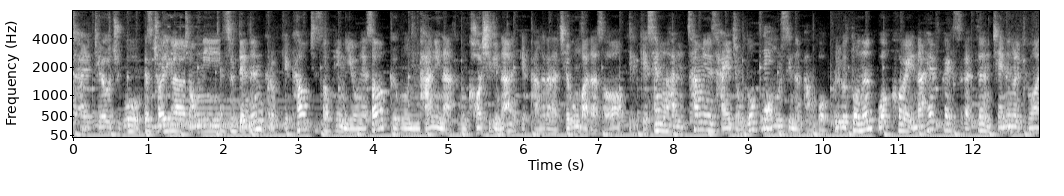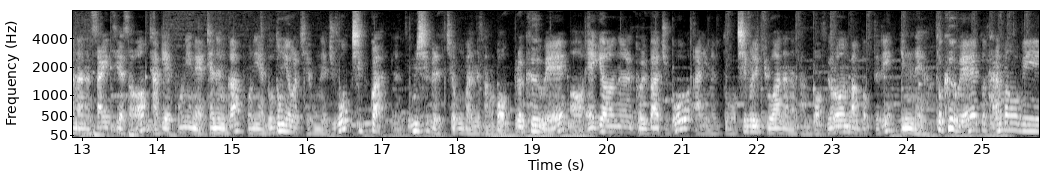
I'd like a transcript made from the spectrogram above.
잘 재워주고. 그래서 저희가 정리했을 때는 그렇게 카 우치 서핑 이용해서 그분 방이나 그분 거실이나 이렇게 방을 하나 제공받아서 이렇게 생활 한 3일, 4일 정도 네. 머물 수 있는 방법. 그리고 또는 워커웨이나 헬프엑스 같은 재능을 교환하는 사이트에서 자기의 본인의 재능과 본인의 노동력을 제공해주고 집과 이런 음식을 제공받는 방법. 그리고 그 외에 어, 애견을 돌봐주고 아니면 또 집을 교환하는 방법. 이런 방법들이 있네요. 또 그 외에 또 다른 방법이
